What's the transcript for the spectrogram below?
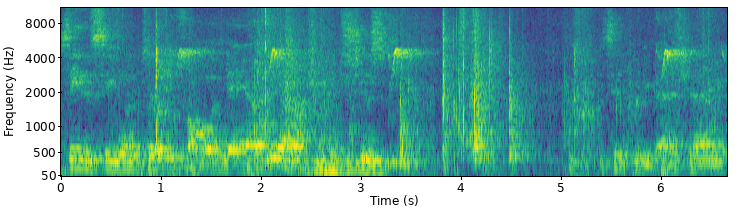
See the ceilings are falling down. Yeah. It's just, it's in pretty bad shape.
